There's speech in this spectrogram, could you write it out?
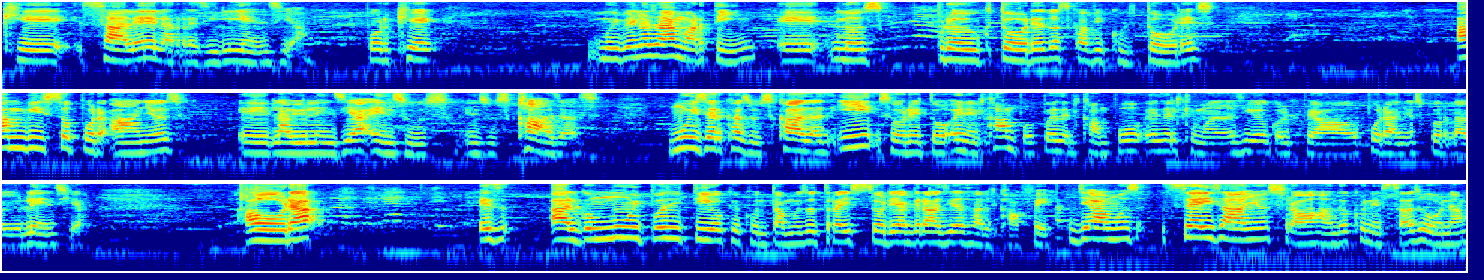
que sale de la resiliencia, porque muy bien lo sabe Martín, eh, los productores, los caficultores, han visto por años eh, la violencia en sus, en sus casas, muy cerca de sus casas y sobre todo en el campo, pues el campo es el que más ha sido golpeado por años por la violencia. Ahora es algo muy positivo que contamos otra historia gracias al café. Llevamos seis años trabajando con esta zona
